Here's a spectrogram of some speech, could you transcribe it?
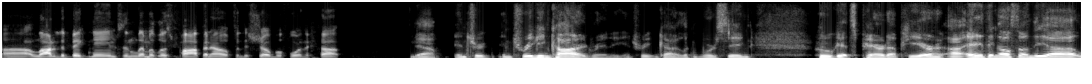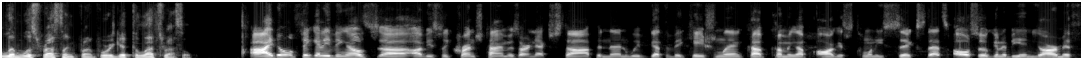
uh, a lot of the big names in Limitless popping out for the show before the Cup. Yeah, Intri- intriguing card, Randy. Intriguing card. Looking forward to seeing who gets paired up here. Uh, anything else on the uh, Limitless wrestling front before we get to Let's Wrestle? I don't think anything else. Uh, obviously, Crunch Time is our next stop, and then we've got the Vacation Land Cup coming up August 26th. That's also going to be in Yarmouth.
